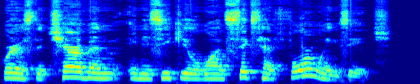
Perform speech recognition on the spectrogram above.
whereas the cherubim in Ezekiel 1 6 had four wings each.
